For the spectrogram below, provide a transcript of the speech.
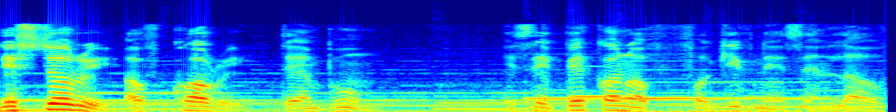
The story of Corrie ten Boom is a beacon of forgiveness and love,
